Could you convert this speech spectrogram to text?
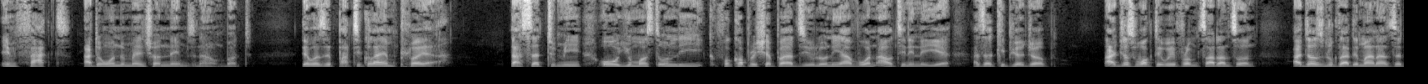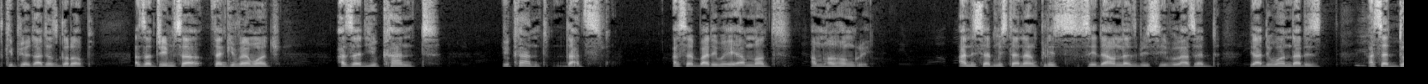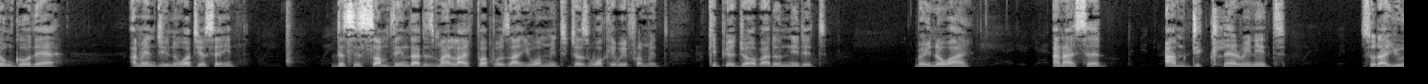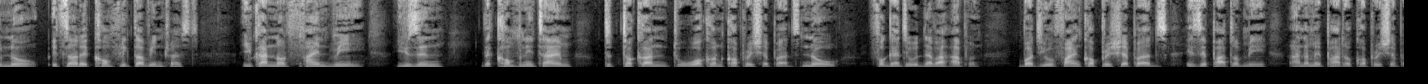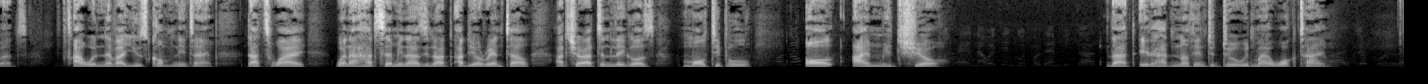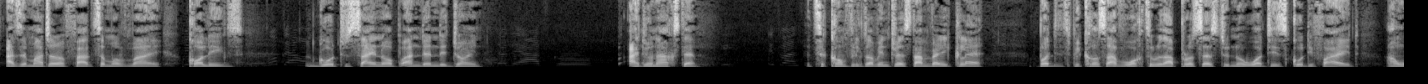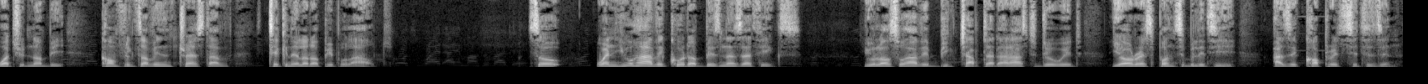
In fact, I don't want to mention names now, but there was a particular employer that said to me, Oh, you must only, for corporate shepherds, you'll only have one outing in a year. I said, Keep your job. I just walked away from Southern Sun. I just looked at the man and said, Keep your job. I just got up. I said to him, Sir, thank you very much. I said, You can't. You can't. That's, I said, By the way, I'm not, I'm not hungry. And he said, Mr. Nang, please sit down. Let's be civil. I said, You are the one that is, I said, Don't go there. I mean, do you know what you're saying? This is something that is my life purpose, and you want me to just walk away from it. Keep your job. I don't need it. But you know why? And I said, I'm declaring it so that you know it's not a conflict of interest. You cannot find me using the company time to talk on to work on corporate shepherds. No, forget it would never happen. But you'll find corporate shepherds is a part of me and I'm a part of corporate shepherds. I will never use company time. That's why when I had seminars in at, at the Oriental, at Sheraton Lagos, multiple, all I made sure that it had nothing to do with my work time. As a matter of fact, some of my colleagues go to sign up and then they join. I don't ask them. It's a conflict of interest. I'm very clear. But it's because I've walked through that process to know what is codified and what should not be. Conflicts of interest have taken a lot of people out. So, when you have a code of business ethics, you'll also have a big chapter that has to do with your responsibility as a corporate citizen.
